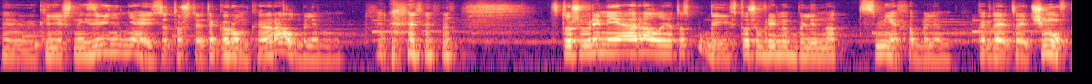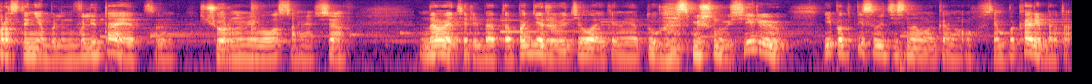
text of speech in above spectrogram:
Э, конечно, извиняюсь за то, что это громко орал, блин. В то же время я орал и от испуга, и в то же время, блин, от смеха, блин. Когда это чмо в простыне, блин, вылетает э, с черными волосами. Все. Давайте, ребята, поддерживайте лайками эту смешную серию и подписывайтесь на мой канал. Всем пока, ребята.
